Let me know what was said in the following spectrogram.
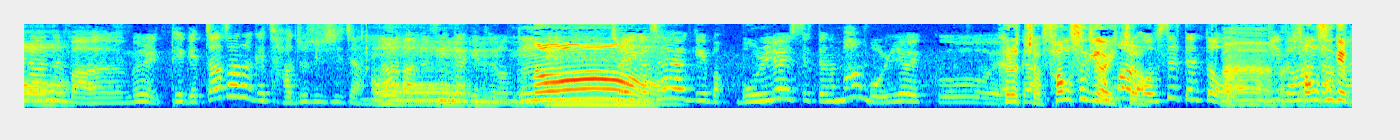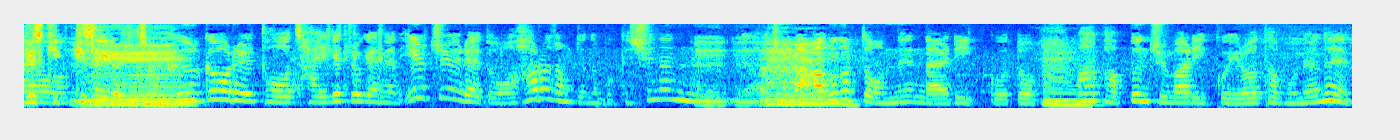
쉬라는 마음을 되게 짜잘하게 자주 주시지 않나라는 어. 생각이 음, 들었던 음. 게너 저희가 사역이 막 몰려 있을 때는 막 몰려 있고 그렇죠. 성수기가 정말 있죠. 없을 땐또 아, 없기도 맞아요. 성수기. 비스기, 비스기가 네. 있죠. 음. 그거를 더 잘게 쪼개면 일주일에도 하루 정도는 뭐 이렇게 쉬는 음, 음. 어, 정말 음. 아무것도 없는 날이 있고 또 음. 막 바쁜 주말이 있고 이렇다 보면은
